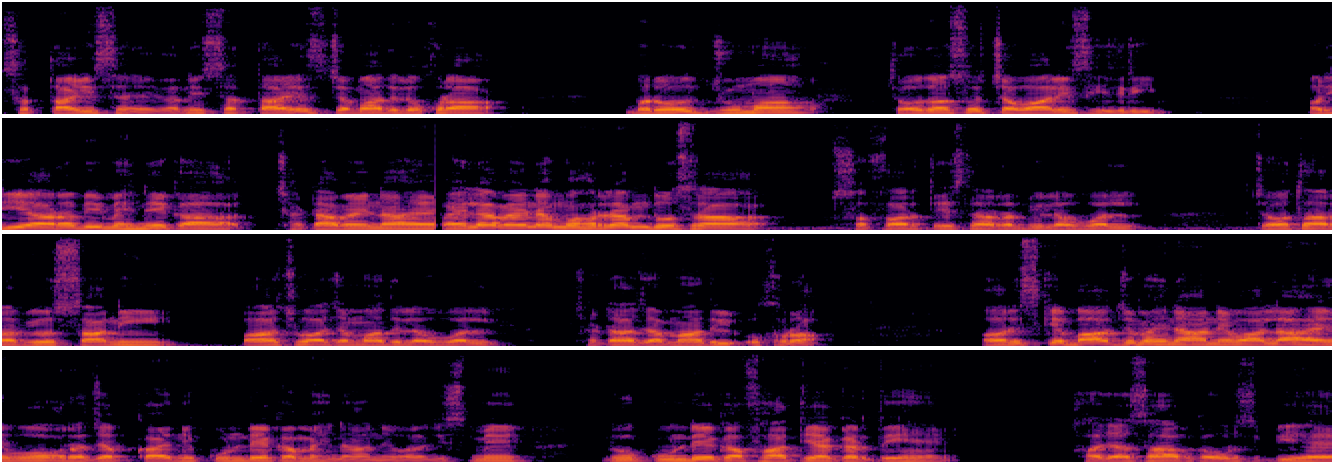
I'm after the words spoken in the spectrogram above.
सत्ताईस है, यानी सत्ताईस जमात लखरा बरोज़ जुमा, चौदह सौ चवालीस हिजरी। और ये अरबी महीने का छठा महीना है। पहला महीना मुहर्रम, दूसरा सफ़र, तीसरा रबी अव्वल, चौथा रबी सानी, पाँचवा जमादिल अव्वल, छठा जमादिल उखरा। और इसके बाद जो महीना आने वाला है, वो रजब का, यानी कुंडे का महीना आने वाला जिसमें लोग कुंडे का फातिया करते हैं। ख्वाजा साहब का उर्स भी है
